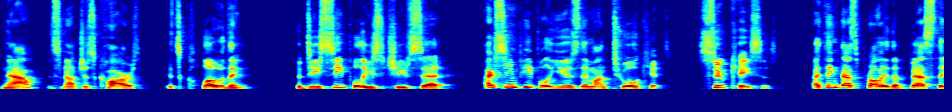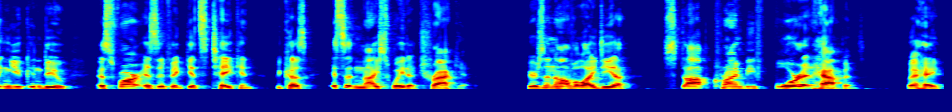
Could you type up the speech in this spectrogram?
Now, it's not just cars, it's clothing. The DC police chief said, I've seen people use them on toolkits, suitcases. I think that's probably the best thing you can do as far as if it gets taken, because it's a nice way to track it. Here's a novel idea stop crime before it happens. But hey,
